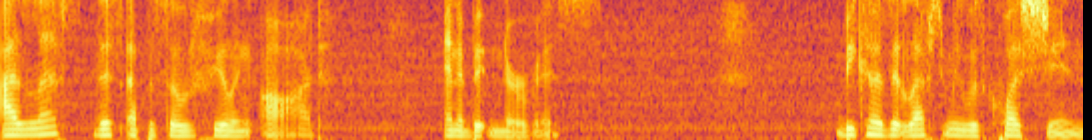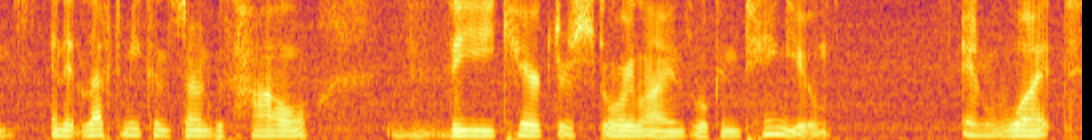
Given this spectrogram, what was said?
I left this episode feeling odd and a bit nervous because it left me with questions and it left me concerned with how the characters' storylines will continue and what,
